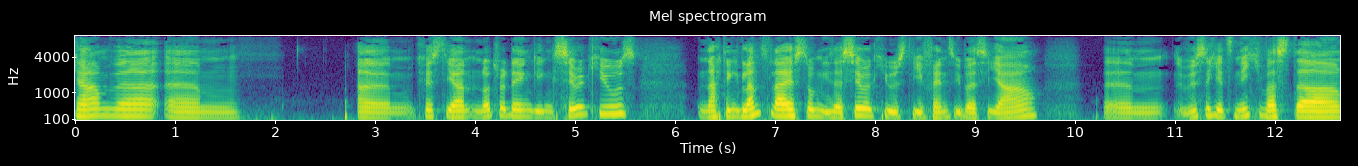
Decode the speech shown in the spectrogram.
Uhr haben wir ähm, ähm, Christian Notre Dame gegen Syracuse. Nach den Glanzleistungen dieser Syracuse Defense übers Jahr ähm, wüsste ich jetzt nicht, was da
